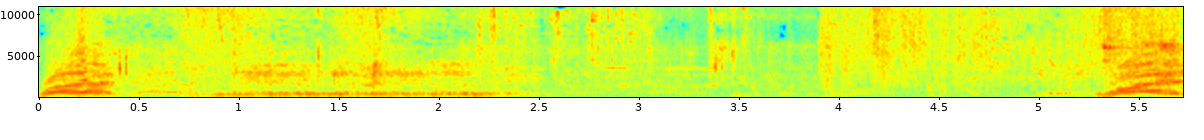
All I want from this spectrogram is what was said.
What? What?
